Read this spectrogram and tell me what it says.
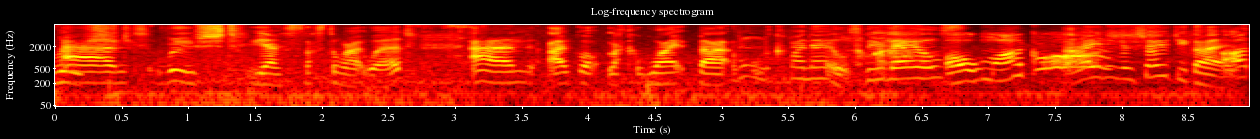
and ruched yes that's the right word and i've got like a white bag oh look at my nails new nails oh my god. i ain't even showed you guys I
